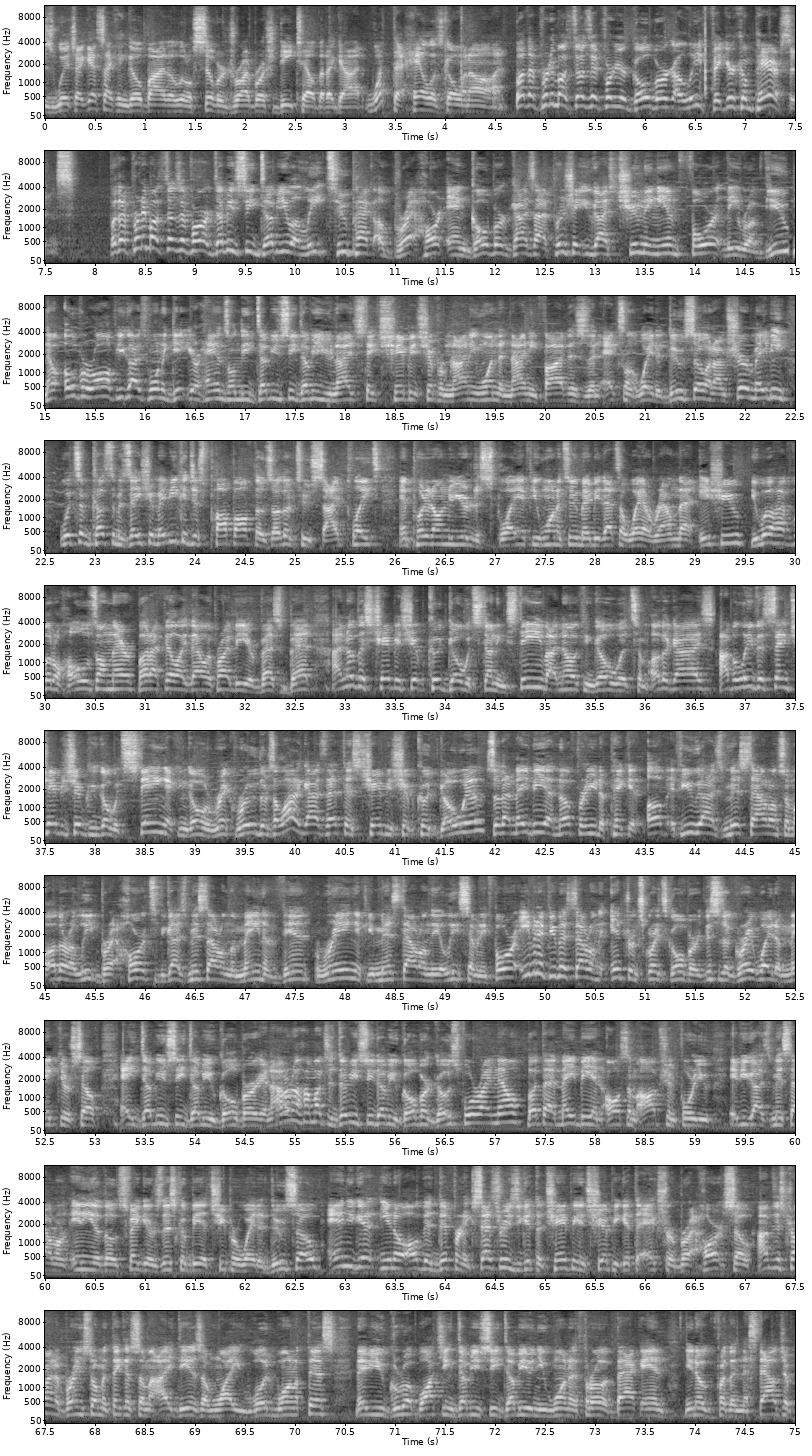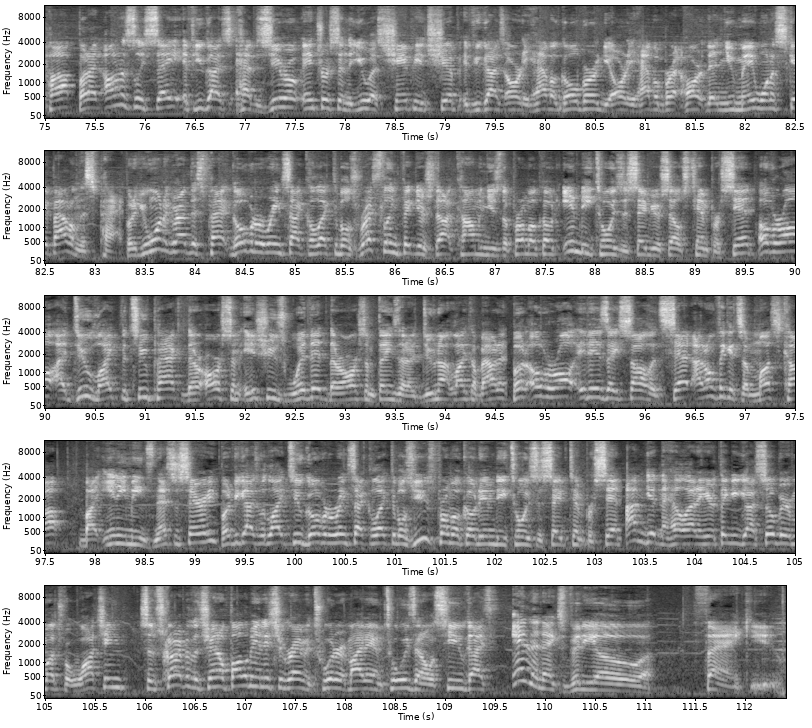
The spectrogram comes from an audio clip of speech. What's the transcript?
is which. I guess I can go by the little silver dry brush detail that I got. What the hell is going on? But that pretty much does it for your Goldberg Elite figure comparisons. But that pretty much does it for our WCW Elite 2-pack of Bret Hart and Goldberg. Guys, I appreciate you guys tuning in for the review. Now, overall, if you guys want to get your hands on the WCW United States Championship from 91 to 95, this is an excellent way to do so, and I'm sure maybe with some customization, maybe you could just pop off those other two side plates and put it onto your display if you wanted to. Maybe that's a way around that issue. You will have little holes on there, but I feel like that would probably be your best bet. I know this championship could go with Stunning Steve. I know it can go with some other guys. I believe this same championship can go with Sting. It can go with Rick Rude. There's a lot of guys that this championship could go with, so that may be enough for you to pick it up. If you guys missed out on some other Elite Bret Harts, if you guys missed out on the main event ring, if you missed out on the Elite 74, even if you missed out on the entrance Greats Goldberg, this is a great way to make yourself a WCW Goldberg, and I don't know how much a WCW Goldberg goes for right now, but that may be an awesome option for you if you guys missed out on any of those figures. This could be a cheaper way to do so, and you get, you know, all the different accessories. You get the championship, you get the extra Bret Hart, so I'm just trying to brainstorm and think of some ideas on why you would want this. Maybe you grew up watching WCW and you want to throw it back and, you know, for the nostalgia pop. But I'd honestly say if you guys have zero interest in the U.S. Championship, if you guys already have a Goldberg, you already have a Bret Hart, then you may want to skip out on this pack. But if you want to grab this pack, go over to Ringside Collectibles, WrestlingFigures.com, and use the promo code MDTOYS to save yourselves 10%. Overall, I do like the two-pack. There are some issues with it. There are some things that I do not like about it. But overall, it is a solid set. I don't think it's a must-cop by any means necessary. But if you guys would like to, go over to Ringside Collectibles, use promo code MDTOYS to save 10%. I'm getting the hell out of here. Thank you guys so very much for watching. Subscribe to the channel. Follow me on Instagram and Twitter at MyDamnToys, and I will see you guys in the next video. Thank you.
